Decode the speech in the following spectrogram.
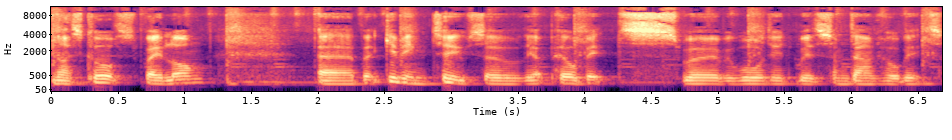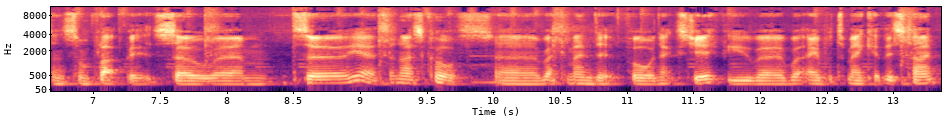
nice course, very long, uh, but giving too. So the uphill bits were rewarded with some downhill bits and some flat bits. So um, so yeah, it's a nice course. Uh, recommend it for next year if you were able to make it this time.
